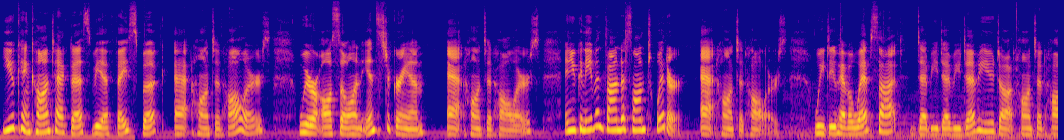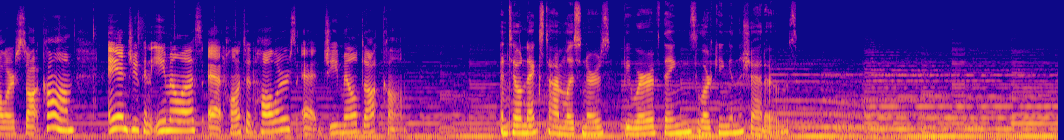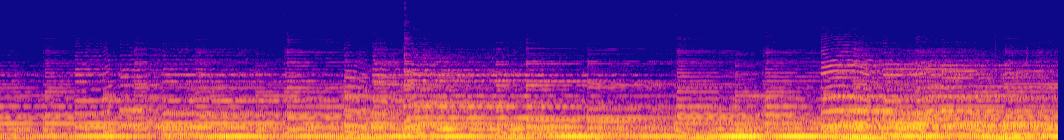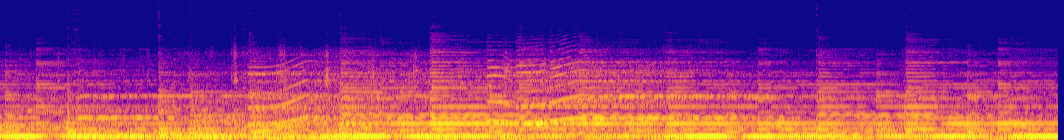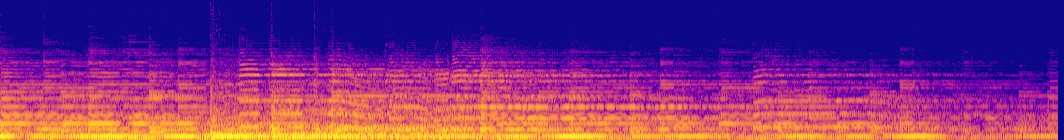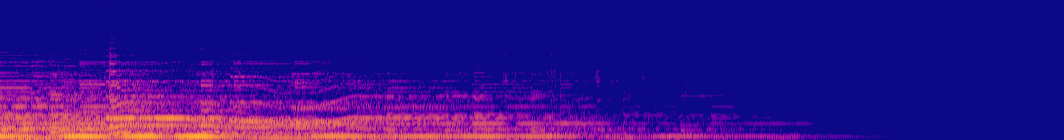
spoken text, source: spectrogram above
You can contact us via Facebook at Haunted Hollers. We are also on Instagram at Haunted Hollers. and you can even find us on Twitter at Haunted Hollers. We do have a website, www.hauntedhollers.com, and you can email us at hauntedhollers at gmail.com. Until next time, listeners, beware of things lurking in the shadows.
